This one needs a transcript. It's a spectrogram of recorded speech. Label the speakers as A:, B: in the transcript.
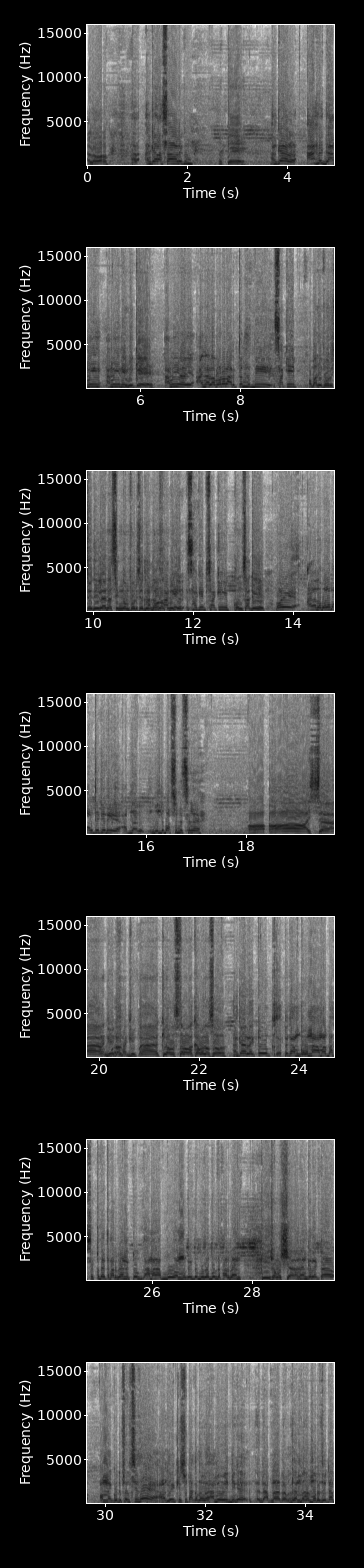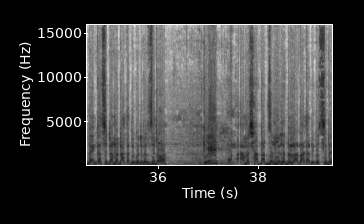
A: Hello
B: uncle আসসালামু আলাইকুম।
A: কে?
B: Uncle হইদা আমি আমি
A: তুমি কে?
B: আমি ওই আইনালা বড় বাড়িতে হদি সাকিব।
A: অবাদি পরিচয় দিলে না চিহ্নম পরিচয় দিলে না তুমি কে?
B: সাকিব সাকিব।
A: কোন সাকিব?
B: ওই আইনালা বড় বাড়ি থেকে দিয়ে আপনার বন্ধু বাসুনের ছেলে।
A: কি অবস্থা বাবা? কেমন আছো?
B: আঙ্কেল একটু একটা কাম করেন না আমার বাসা একটু যাইতে পারবেন একটু আমার আব্বু আম্মুকে একটু বুঝে বলতে পারবেন।
A: কি সমস্যা?
B: আঙ্কেল একটা অন্যায় করে ফেলছি যে আমার থেকে কিছু টাকা দরকার। আমি ওই দিকে আপনার দেনবাজার মোড়ে যেটা ব্যাংক আছে সেটা আমরা ডাকাতি করে ফেলছি তো।
A: কি?
B: আমি সাত আটজন মিলে ডাকাতি করছি রে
